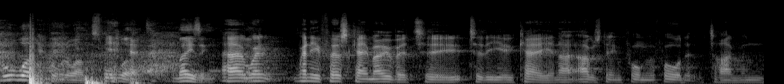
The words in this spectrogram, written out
Small world, Formula One. Small yeah. world. Amazing. Uh, yeah. when, when he first came over to, to the UK, and I, I was doing Formula Ford at the time, and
